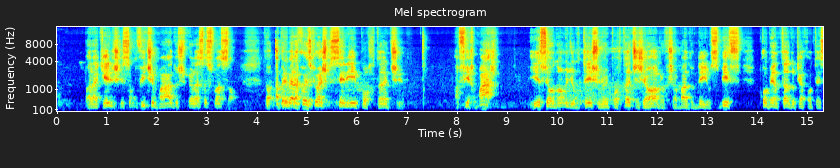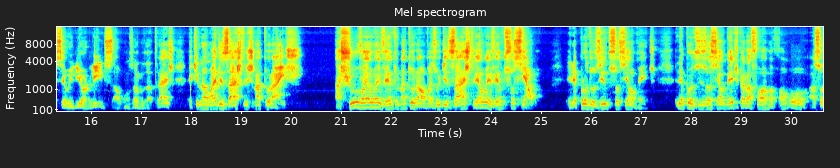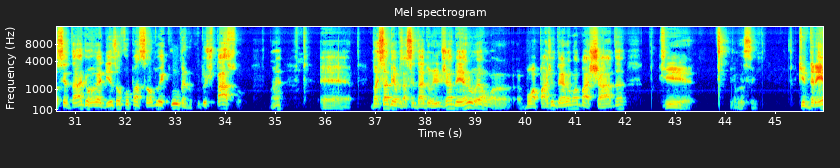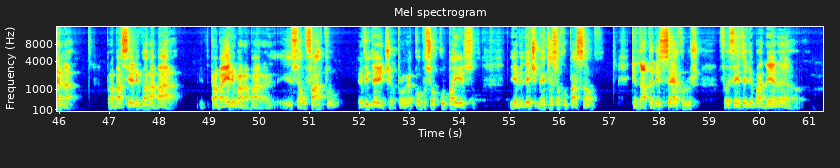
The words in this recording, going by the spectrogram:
para aqueles que são vitimados pela essa situação. Então, a primeira coisa que eu acho que seria importante afirmar, e isso é o nome de um texto de um importante geógrafo chamado Neil Smith, comentando o que aconteceu em New Orleans alguns anos atrás, é que não há desastres naturais. A chuva é um evento natural, mas o desastre é um evento social. Ele é produzido socialmente ele é produzido socialmente pela forma como a sociedade organiza a ocupação do ecúmeno, do espaço. Não é? É, nós sabemos a cidade do Rio de Janeiro é uma boa parte dela é uma baixada que assim que drena para a bacia de Guanabara, para a Baía de Guanabara. Isso é um fato evidente. O problema é como se ocupa isso. E evidentemente essa ocupação que data de séculos, foi feita de maneira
